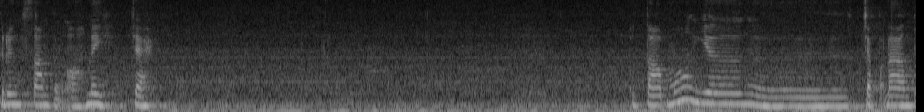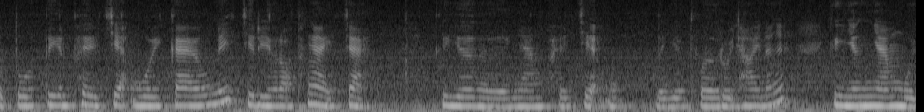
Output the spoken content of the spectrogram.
គ្រឿងផ្សំទាំងអស់នេះចា៎បន្ទាប់មកយើងចាប់ផ្ដើមទទួលទានភេសជ្ជៈមួយកែវនេះជារៀងរាល់ថ្ងៃចា៎គឺយើងញ៉ាំភេសជ្ជៈមុខដែលយើងធ្វើរួចហើយហ្នឹងគឺយើងញ៉ាំមួយ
